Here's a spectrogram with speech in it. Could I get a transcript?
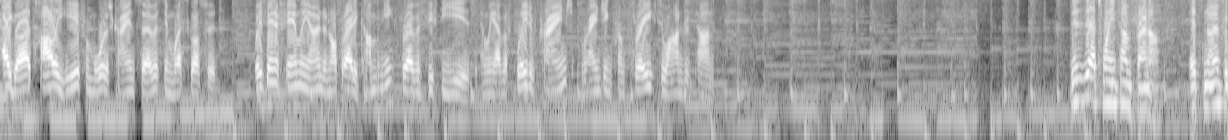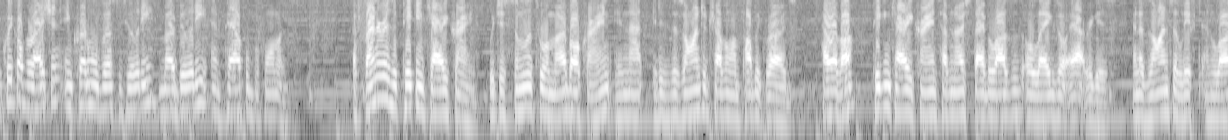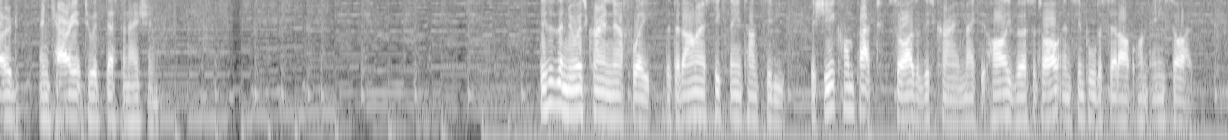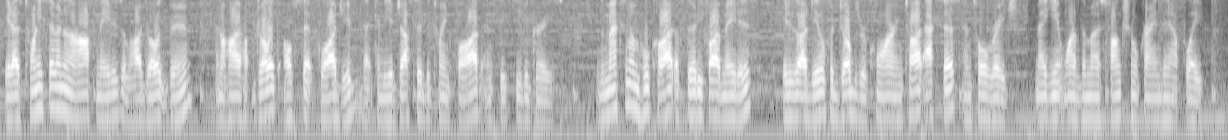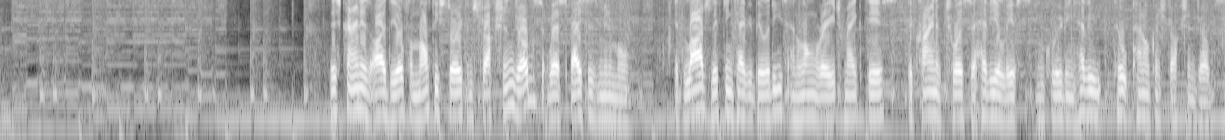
Hey guys, Harley here from Waters Crane Service in West Gosford. We've been a family owned and operated company for over 50 years and we have a fleet of cranes ranging from 3 to 100 tonne. This is our 20 tonne Franna. It's known for quick operation, incredible versatility, mobility and powerful performance. A Franna is a pick and carry crane, which is similar to a mobile crane in that it is designed to travel on public roads. However, pick and carry cranes have no stabilisers or legs or outriggers and are designed to lift and load and carry it to its destination. This is the newest crane in our fleet, the Tadano 16 tonne City. The sheer compact size of this crane makes it highly versatile and simple to set up on any site. It has 27.5 metres of hydraulic boom and a hydraulic offset fly jib that can be adjusted between 5 and 60 degrees. With a maximum hook height of 35 metres, it is ideal for jobs requiring tight access and tall reach, making it one of the most functional cranes in our fleet. This crane is ideal for multi-storey construction jobs where space is minimal. Its large lifting capabilities and long reach make this the crane of choice for heavier lifts including heavy tilt panel construction jobs.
